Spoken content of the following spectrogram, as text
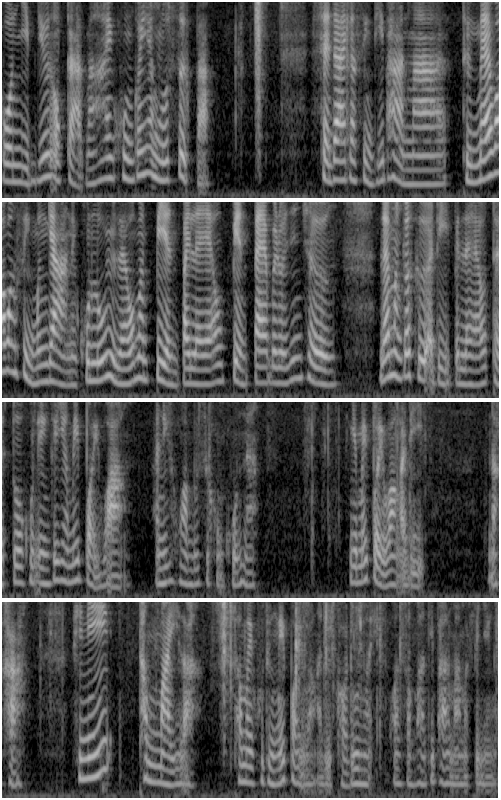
คนหยิบยื่นโอกาสมาให้คุณก็ยังรู้สึกแบบเสียดายกับสิ่งที่ผ่านมา ถึงแม้ว่าบางสิ่งบางอย่างเนี่ยคุณรู้อยู่แล้วว่ามันเปลี่ยนไปแล้ว เปลี่ยนแปลงไปโดยสิ้นเชิง และมันก็คืออดีตไปแล้ว แต่ตัวคุณเองก็ยังไม่ปล่อยวาง อันนี้คือความรู้สึกของคุณนะ ยังไม่ปล่อยวางอดีตนะคะ ทีนี้ทำไมล่ะทำไมคุณถึงไม่ปล่อยวางอดีตขอดูหน่อย ความสัมพันธ์ที่ผ่านมามันเป็นยังไง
